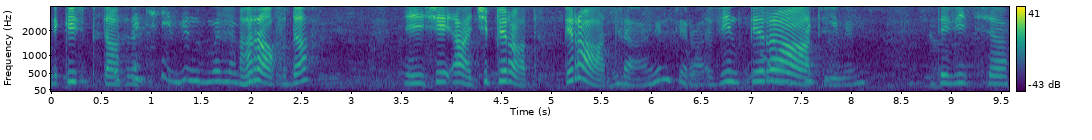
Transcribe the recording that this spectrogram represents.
Якийсь птах. Ось да? такий він в мене. Граф, да? І ще, а, чи пірат? Пірат. Да, він пірат. Він пірат. Такий він. Дивіться.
